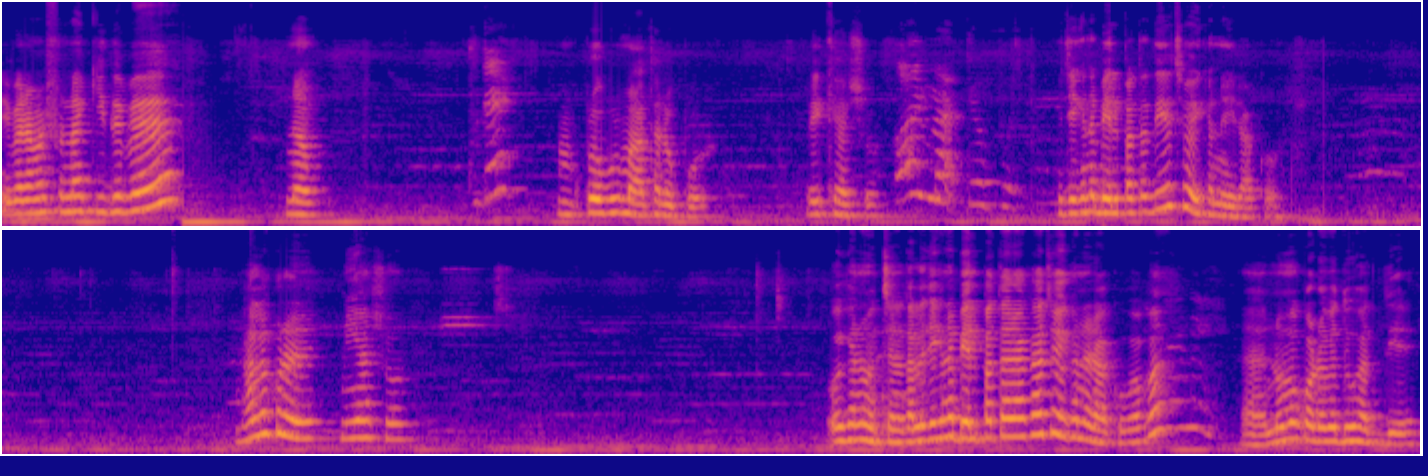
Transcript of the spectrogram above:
এবার আমার সোনা কি দেবে? নাও। প্রভুর মাথার উপর। রেখে আসো। যেখানে বেলপাতা দিয়েছ, ওইখানেই রাখো। ভালো করে নিয়ে আসো। ওইখানে হচ্ছে না। তাহলে যেখানে বেলপাতা রাখা আছে, ওইখানে রাখো, বাবা। হ্যাঁ নমো করো এবার দু হাত দিয়ে।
